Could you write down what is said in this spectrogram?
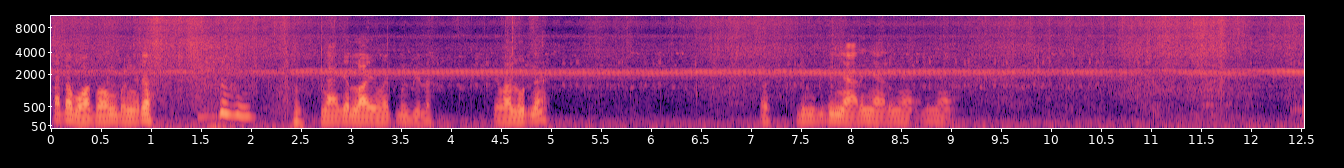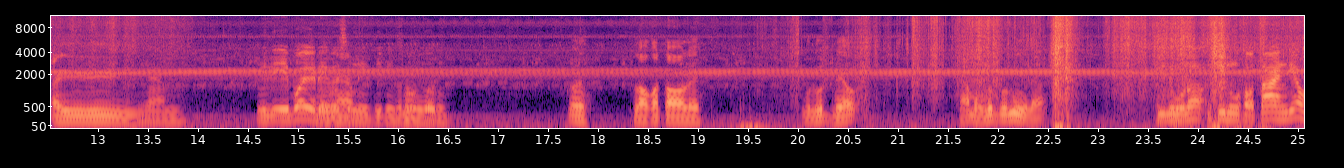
ป้าตาบอดบองเบิ่งเด้องานกันลอยมาบึงดินละอย่าว่าหลุดนะเอาดึงดึงหยาดึงหยาดึงหยาดึงหยาเอ้ยงามนี่ดีบอยก็ได้มาสนิทที่นี่สองตัวนี่ รอกตอเลยบรุดแล้วหาหมองรุดบ่มีแล้วชีนูเนาะชีนูเขาตายอย่างเดียว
